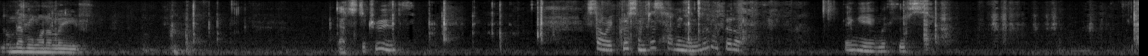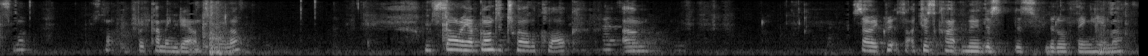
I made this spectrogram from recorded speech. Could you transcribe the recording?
You'll never want to leave. That's the truth. Sorry, Chris, I'm just having a little bit of thing here with this. It's not, it's not coming down to me, love. I'm sorry, I've gone to 12 o'clock. Um, sorry, Chris, I just can't move this, this little thing here, love.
